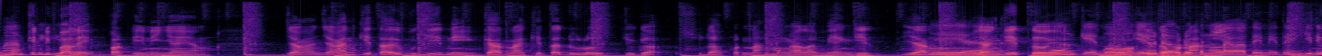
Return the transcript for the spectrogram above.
mungkin gitu. dibalik per ininya yang jangan-jangan kita begini karena kita dulu juga sudah pernah mengalami yang gitu yang Iya, yang gitu ya mungkin bahwa jadi kita udah udah pernah pernah lewatin itu jadi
